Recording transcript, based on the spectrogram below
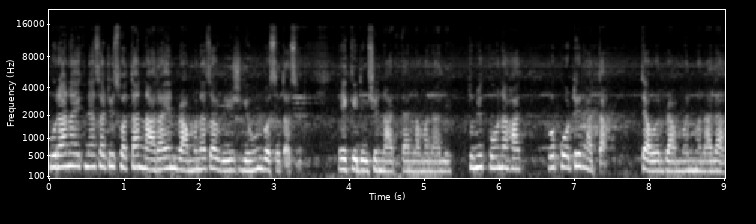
पुराण ऐकण्यासाठी स्वतः नारायण ब्राह्मणाचा वेश घेऊन बसत असत. एके दिवशी नाथ त्यांना म्हणाले तुम्ही कोण आहात व कोठे राहता? त्यावर ब्राह्मण म्हणाला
